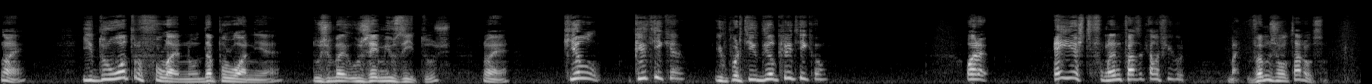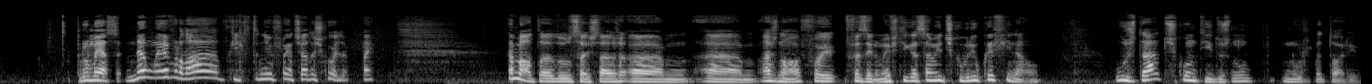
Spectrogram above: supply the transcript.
Não é? E do outro fulano da Polónia, dos os gêmeositos, não é? Que ele critica. E o partido dele criticam. Ora, é este fulano que faz aquela figura. Bem, vamos voltar ao assunto. Promessa. Não é verdade que tenha influenciado a escolha. Bem, a malta do 6 às, às 9 foi fazer uma investigação e descobriu que, afinal, os dados contidos no, no relatório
